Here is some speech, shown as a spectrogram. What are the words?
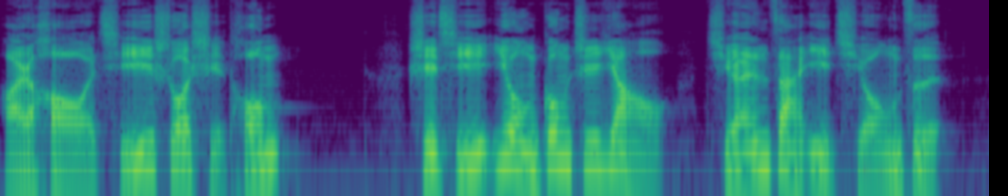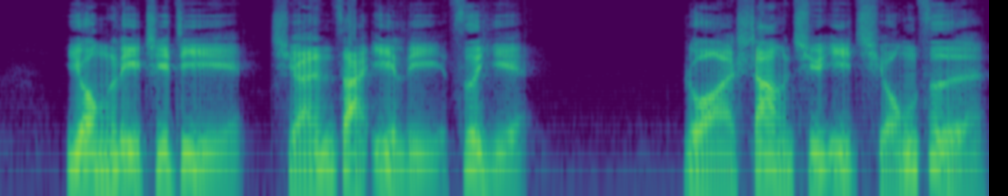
而后其说始通。是其用功之要，全在一穷字；用力之地，全在一理字也。若上去一穷字，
